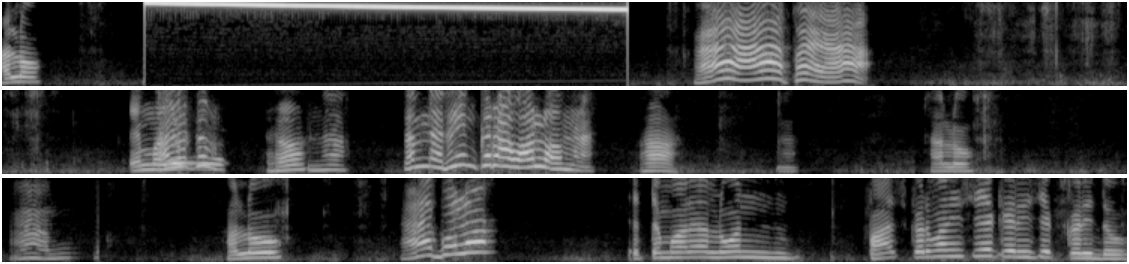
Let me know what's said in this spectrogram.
હાલો. હા હા ભાઈ હા. એમાં હા. હા. તમને રિંગ કરાવો હાલો હમણાં. હા. હાલો. હા. હાલો. હા બોલો. એ તમારે આ લોન પાસ કરવાની છે કે રિજેક્ટ કરી દઉં?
